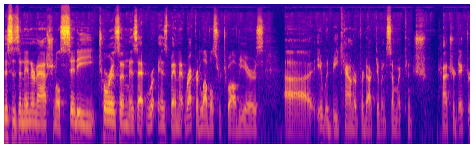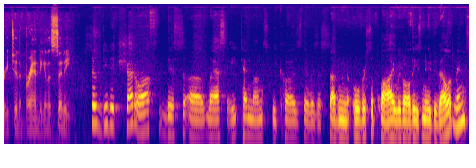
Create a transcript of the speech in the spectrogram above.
this is an international city. Tourism is at, has been at record levels for 12 years. Uh, it would be counterproductive and somewhat contr- contradictory to the branding of the city. So did it shut off this uh, last eight, ten months because there was a sudden oversupply with all these new developments?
